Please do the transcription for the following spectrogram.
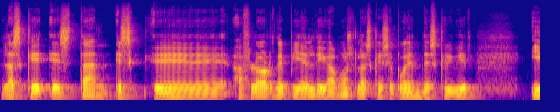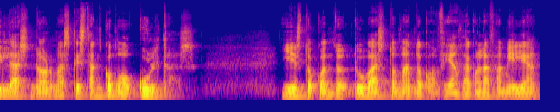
las que están eh, a flor de piel, digamos, las que se pueden describir, y las normas que están como ocultas. Y esto cuando tú vas tomando confianza con la familia,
